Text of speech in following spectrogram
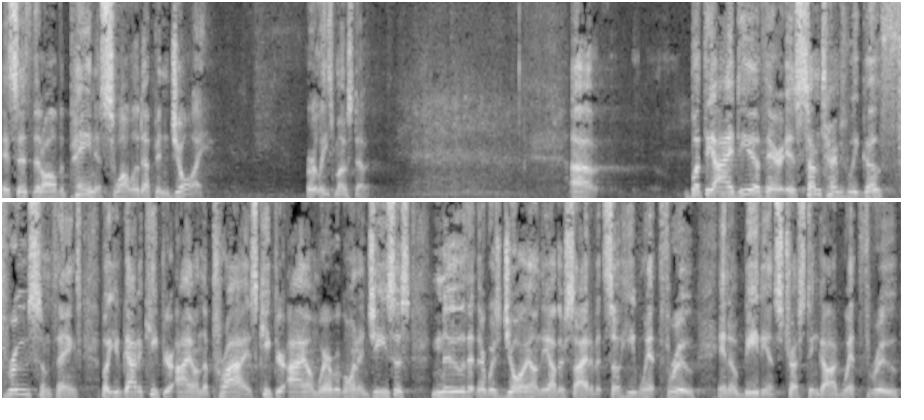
it says that all the pain is swallowed up in joy, or at least most of it. Uh, but the idea there is sometimes we go through some things, but you've got to keep your eye on the prize. Keep your eye on where we're going. And Jesus knew that there was joy on the other side of it, so he went through in obedience, trusting God, went through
